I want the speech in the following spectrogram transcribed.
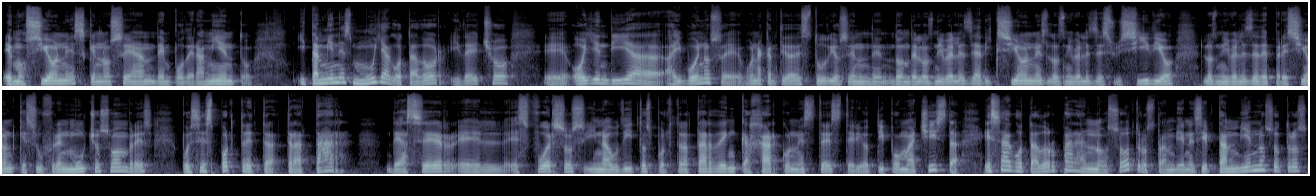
emociones que no sean de empoderamiento. Y también es muy agotador y de hecho eh, hoy en día hay buenos, buena cantidad de estudios en, donde los niveles de adicciones, los niveles de suicidio, los niveles de depresión que sufren muchos hombres, pues es por tratar de hacer esfuerzos inauditos por tratar de encajar con este estereotipo machista. Es agotador para nosotros también, es decir, también nosotros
